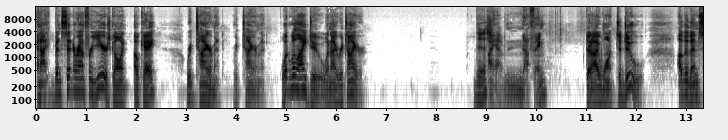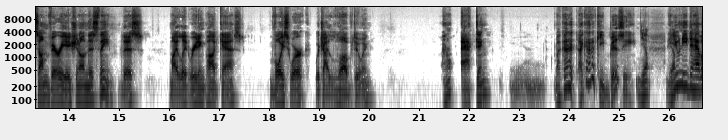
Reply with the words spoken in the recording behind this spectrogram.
and I've been sitting around for years going, okay, retirement, retirement. What will I do when I retire? this. I have nothing that I want to do other than some variation on this theme. This, my lit reading podcast, voice work, which I love doing. I don't acting. I gotta I gotta keep busy. Yep. Yep. You need to have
